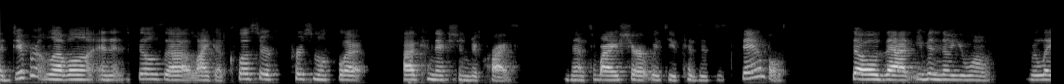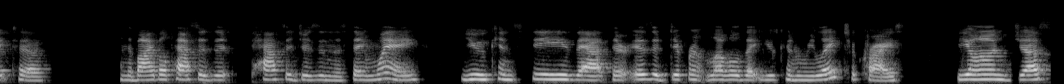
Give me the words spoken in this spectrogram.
a different level, and it feels uh, like a closer personal uh, connection to Christ. And that's why I share it with you because it's examples, so that even though you won't relate to the Bible passages passages in the same way, you can see that there is a different level that you can relate to Christ beyond just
